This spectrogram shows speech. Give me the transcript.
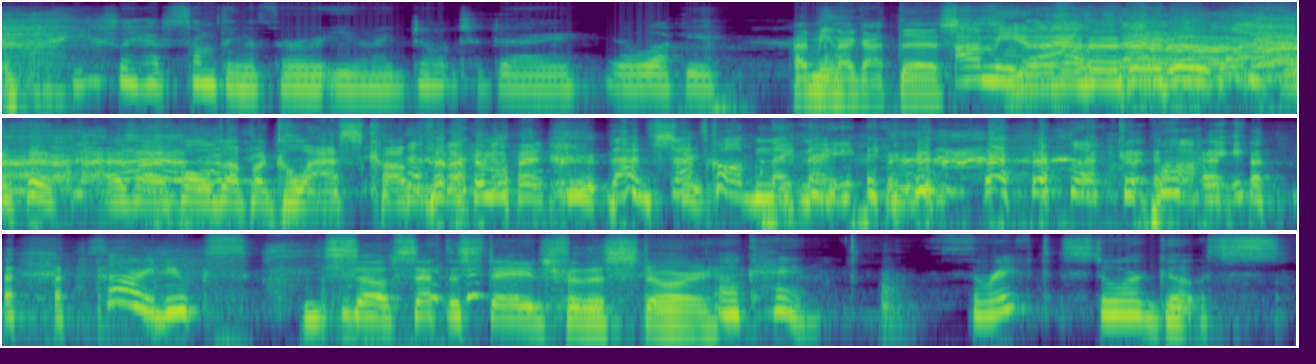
I usually have something to throw at you, and I don't today. You're lucky. I mean, I got this. I mean, ouch, that- as I hold up a glass cup that I'm like, that's that's called night night. like, goodbye. Sorry, Dukes. so set the stage for this story. Okay. Thrift store ghosts.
